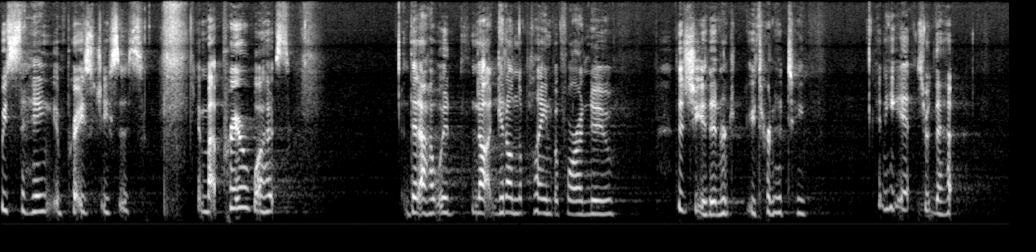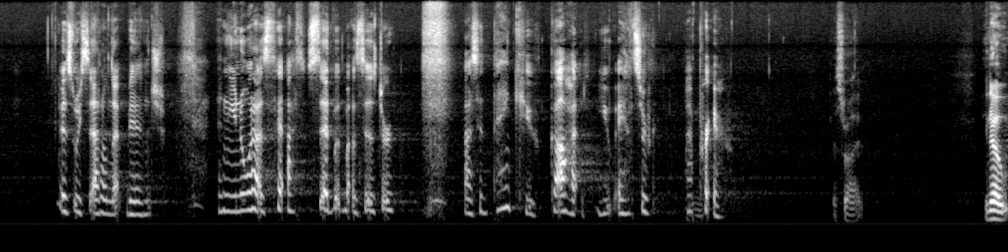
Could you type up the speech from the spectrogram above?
We sang and praised Jesus. And my prayer was that I would not get on the plane before I knew that she had entered eternity. And he answered that as we sat on that bench. And you know what I said? I said with my sister, I said, Thank you, God, you answered my mm-hmm. prayer. That's right. You know,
